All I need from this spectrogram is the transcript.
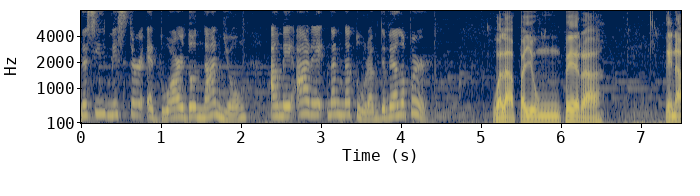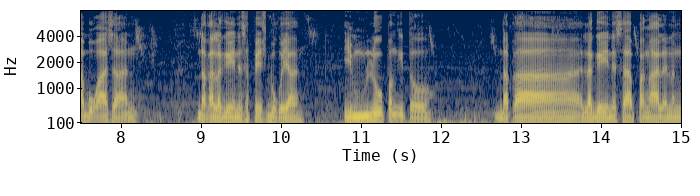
na si Mr. Eduardo Nanyong ang may-ari ng naturang developer. wala pa yung pera, kinabukasan, nakalagay na sa Facebook yan. Yung lupang ito, nakalagay na sa pangalan ng,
